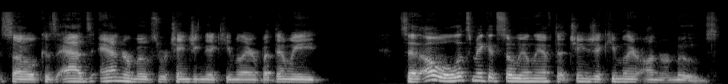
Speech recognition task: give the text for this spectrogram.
So, because ads and removes were changing the accumulator, but then we said, oh, well, let's make it so we only have to change the accumulator on removes.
